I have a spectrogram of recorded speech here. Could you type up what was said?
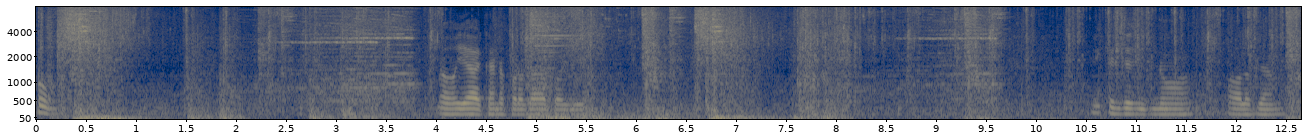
Boom. Oh yeah, I kind of forgot about you. We can just ignore all of them.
